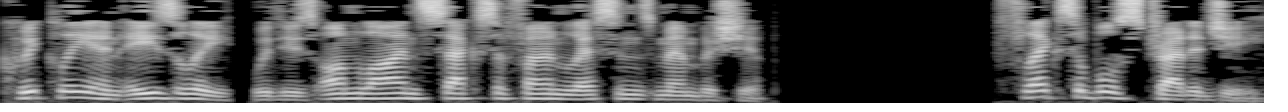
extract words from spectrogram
quickly and easily, with his online saxophone lessons membership. Flexible strategy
